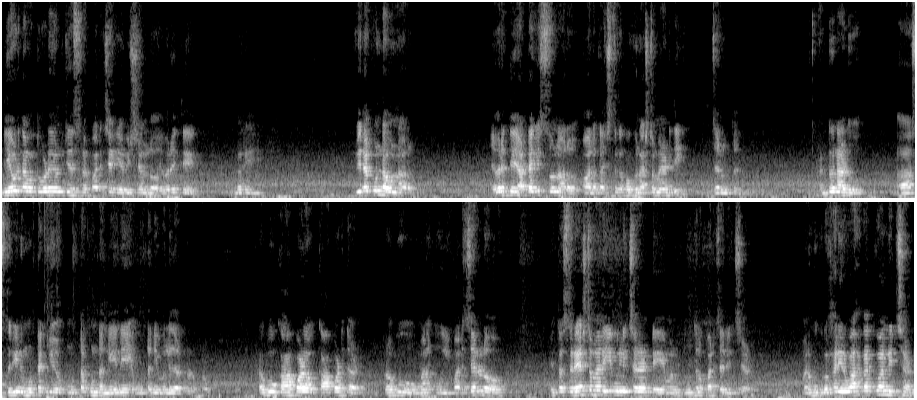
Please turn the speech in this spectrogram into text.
దేవుడు తమ తోడై చేస్తున్న పరిచర్య విషయంలో ఎవరైతే మరి వినకుండా ఉన్నారో ఎవరైతే అడ్డగిస్తున్నారో వాళ్ళ ఖచ్చితంగా బహు నష్టమైనది జరుగుతుంది. అంటున్నాడు ఆ స్త్రీని ముట్టకి ముట్టకుండా నేనే ముట్టనివ్వలేదు అంటున్నాడు ప్రభు. ప్రభు కాపాడ కాపాడుతాడు. ప్రభు మనకు ఈ పరిచయలో ఎంత శ్రేష్టమైన ఈవులు ఇచ్చాడంటే మనకు దూతల పరిచయం ఇచ్చాడు. మనకు గృహ నిర్వాహకత్వాన్ని ఇచ్చాడు.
